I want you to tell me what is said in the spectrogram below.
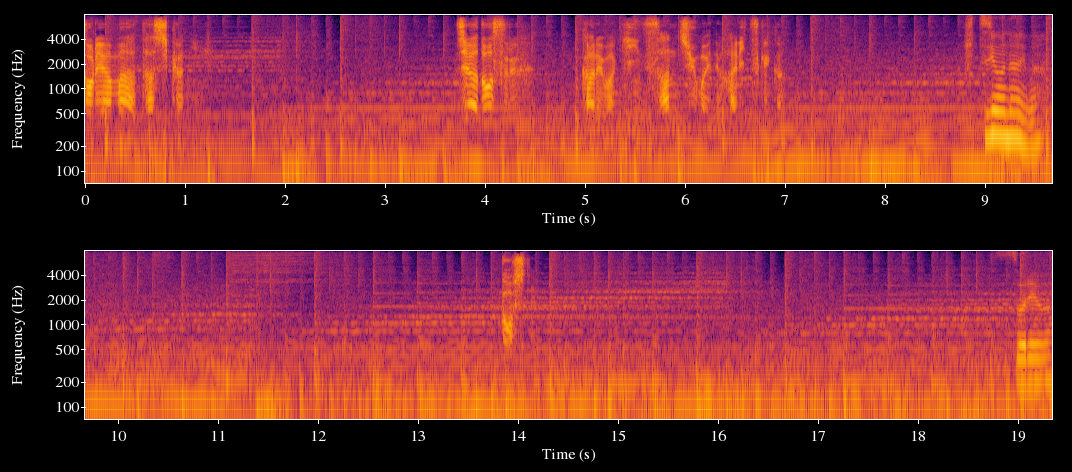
そりゃまあ確かに。じゃあどうする？彼は銀30枚で貼り付けか？必要ないわ。どうして？それは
